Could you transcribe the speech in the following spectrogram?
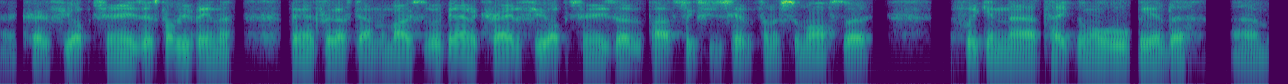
uh, create a few opportunities. That's probably been the thing that's let us down the most. Is we've been able to create a few opportunities over the past six. We just haven't finished them off. So if we can uh, take them, all, we'll be able to um,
